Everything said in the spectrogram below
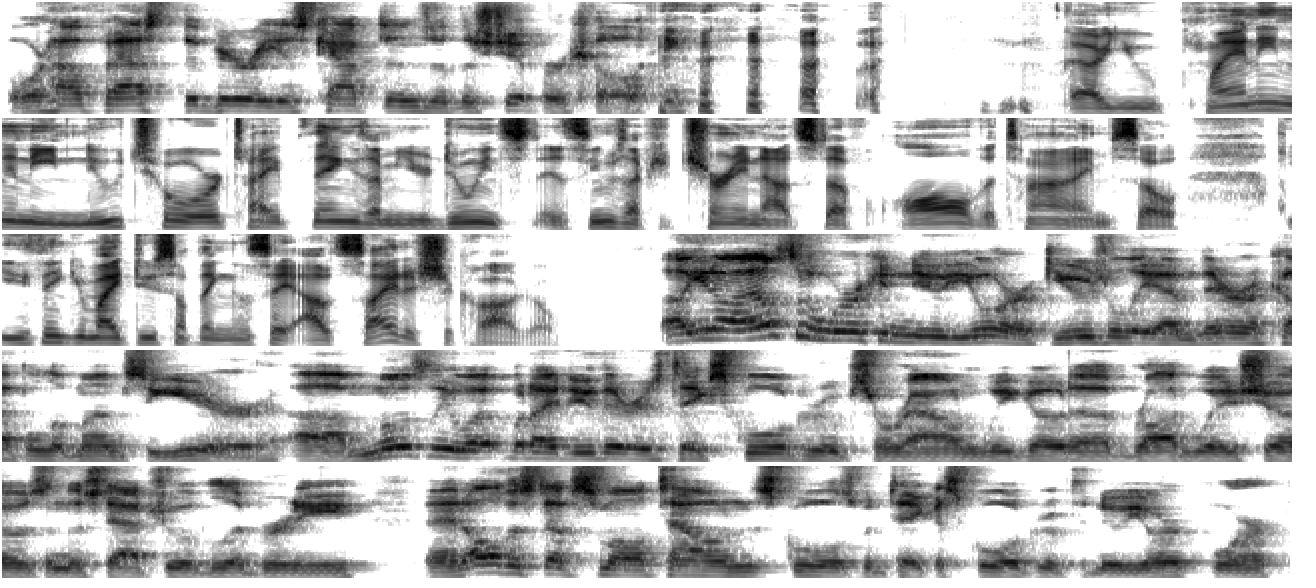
or how fast the various captains of the ship are going. Are you planning any new tour type things? I mean, you're doing. It seems like you're churning out stuff all the time. So, you think you might do something, say, outside of Chicago? Uh, you know, I also work in New York. Usually I'm there a couple of months a year. Um, mostly what, what I do there is take school groups around. We go to Broadway shows and the Statue of Liberty and all the stuff small town schools would take a school group to New York for.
